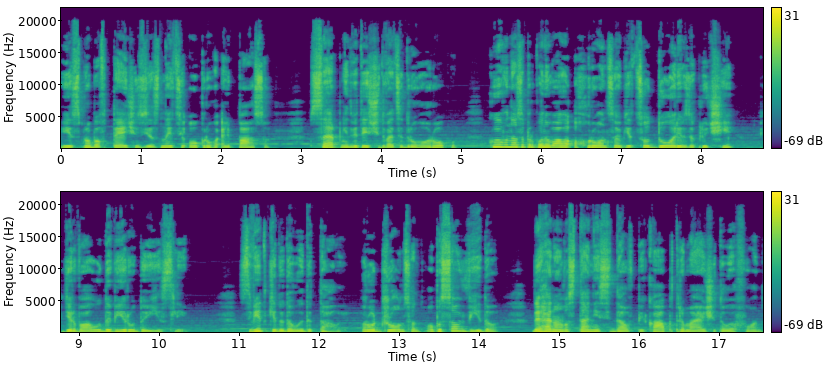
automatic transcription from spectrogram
Її спроба втечі з в'язниці округу Ель Пасо в серпні 2022 року, коли вона запропонувала охоронцеві 500 доларів за ключі, підірвало довіру до її слів. Свідки додали деталі. Род Джонсон описав відео, де Геннон востаннє сідав в пікап, тримаючи телефон.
